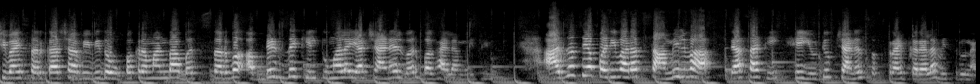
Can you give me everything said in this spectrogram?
शिवाय सरकारच्या विविध उपक्रमांबाबत सर्व अपडेट्स देखील तुम्हाला या चॅनेलवर बघायला मिळतील. आजच या परिवारात सामील व्हा. त्यासाठी हे युट्यूब चॅनल सबस्क्राईब करायला विसरू नका.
